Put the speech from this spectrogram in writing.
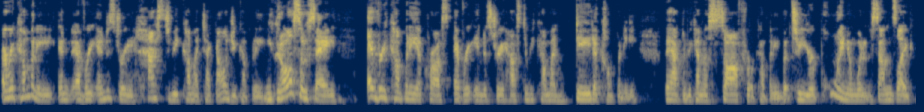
Every company in every industry has to become a technology company. You could also say every company across every industry has to become a data company. They have to become a software company. But to your point, and what it sounds like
